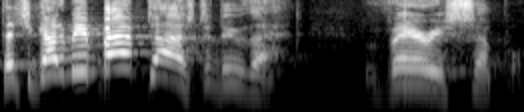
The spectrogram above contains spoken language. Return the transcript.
that you got to be baptized to do that. Very simple,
